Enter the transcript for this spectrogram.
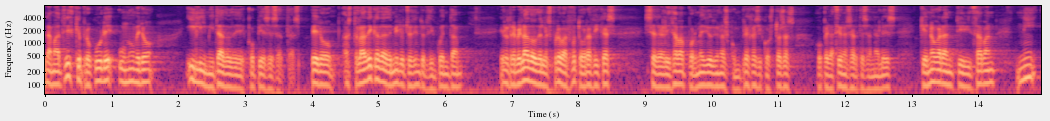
la matriz que procure un número ilimitado de copias exactas. Pero hasta la década de 1850, el revelado de las pruebas fotográficas se realizaba por medio de unas complejas y costosas operaciones artesanales que no garantizaban ni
